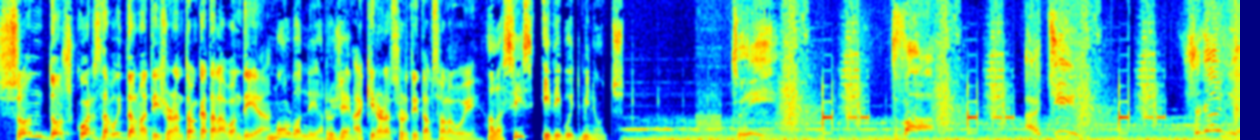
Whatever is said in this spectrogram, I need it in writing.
Són dos quarts de vuit del matí. Joan Anton Català, bon dia. Molt bon dia, Roger. A quina hora ha sortit el sol avui? A les 6 i 18 minuts. 3, 2, 1, seganya!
